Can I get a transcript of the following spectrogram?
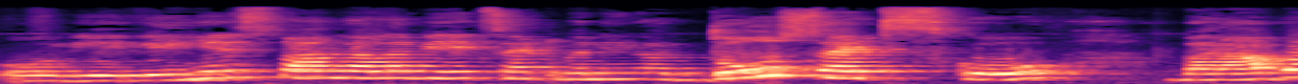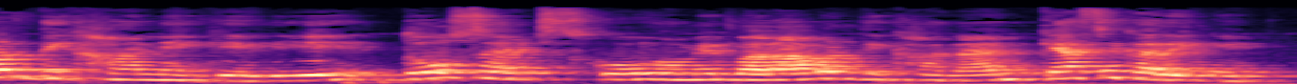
और ये लीनियर स्पान वाला भी एक सेट बनेगा। दो सेट्स को बराबर दिखाने के लिए, दो सेट्स को हमें बराबर दिखाना है, हम कैसे करेंगे?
